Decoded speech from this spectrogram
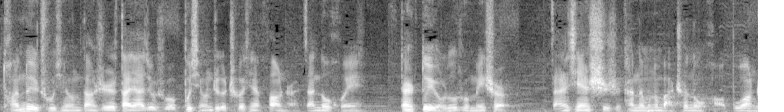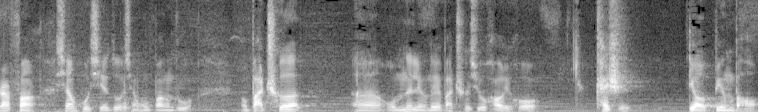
团队出行，当时大家就说不行，这个车先放这儿，咱都回。但是队友都说没事儿，咱先试试，看能不能把车弄好，不往这儿放，相互协作，相互帮助。我把车，呃，我们的领队把车修好以后，开始掉冰雹，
